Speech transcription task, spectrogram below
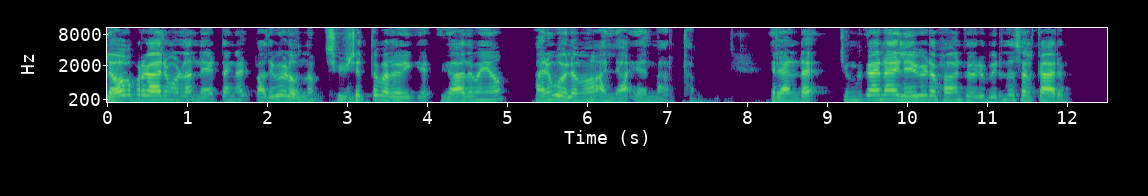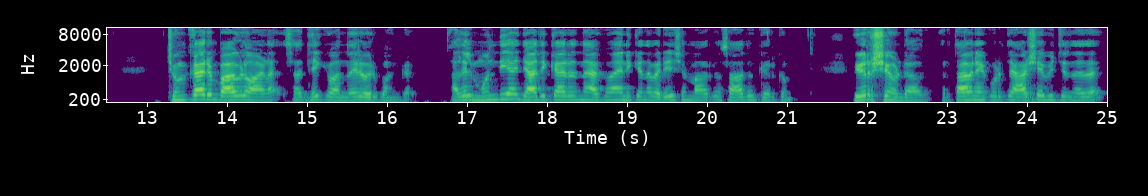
ലോകപ്രകാരമുള്ള നേട്ടങ്ങൾ പദവികളൊന്നും ശിഷ്യത്വ പദവിക്ക് വിഘാതമയോ അനുകൂലമോ അല്ല എന്നർത്ഥം. രണ്ട് ചുങ്കക്കാരനായ ലേവിയുടെ ഭവനത്തിൽ ഒരു വിരുന്ന് സൽക്കാരം ചുങ്കക്കാരും പാവുകളുമാണ് സദ്യയ്ക്ക് വന്നതിൽ ഒരു പങ്ക്. അതിൽ മുന്തിയ ജാതിക്കാരെന്ന് അഭിമാനിക്കുന്ന പരീക്ഷന്മാർക്കും സാധുക്കർക്കും ഈർഷ്യമുണ്ടാകുന്നു കർത്താവിനെക്കുറിച്ച് ആക്ഷേപിച്ചിരുന്നത്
